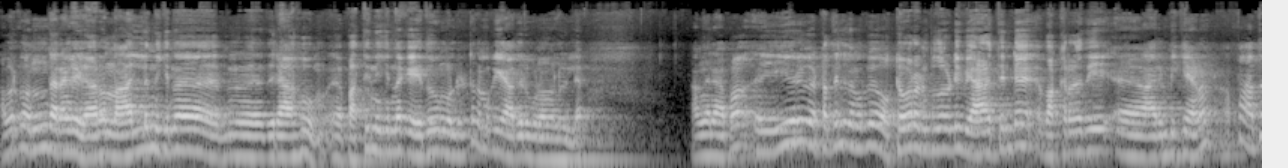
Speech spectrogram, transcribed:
അവർക്ക് ഒന്നും തരാൻ കഴിയില്ല. കാരണം നാലിൽ നിൽക്കുന്ന രാഹുവും പത്തി പത്തിൽ നിൽക്കുന്ന കേതുവും കൊണ്ടിട്ട് നമുക്ക് യാതൊരു ഗുണങ്ങളുമില്ല അങ്ങനെ അപ്പോൾ ഈ ഒരു ഘട്ടത്തിൽ നമുക്ക് ഒക്ടോബർ ഒൻപതോടി വ്യാഴത്തിന്റെ വക്രഗതി ആരംഭിക്കുകയാണ്. അപ്പോൾ അത്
